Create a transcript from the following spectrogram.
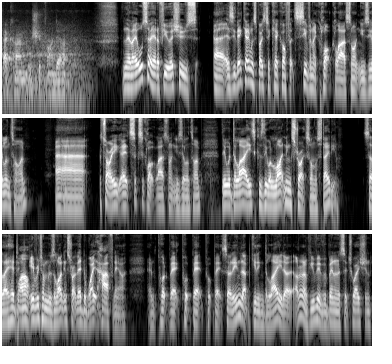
back home, we should find out. Now, they also had a few issues. Uh, as that game was supposed to kick off at 7 o'clock last night, New Zealand time. Uh, sorry, at 6 o'clock last night, New Zealand time. There were delays because there were lightning strikes on the stadium. So they had to, Wow. every time there was a lightning strike, they had to wait half an hour and put back, put back, put back. So it ended up getting delayed. I, I don't know if you've ever been in a situation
